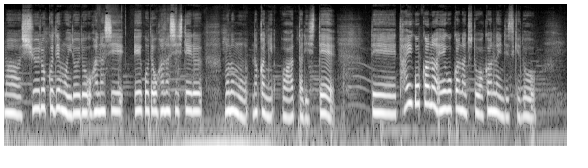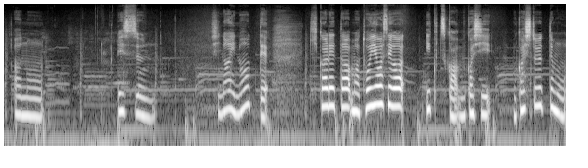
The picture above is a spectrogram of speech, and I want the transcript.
まあ収録でもいろいろお話英語でお話ししているものも中にはあったりしてでタイ語かな英語かなちょっと分かんないんですけどあのレッスンしないのって聞かれた、まあ、問い合わせがいくつか昔昔と言っても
